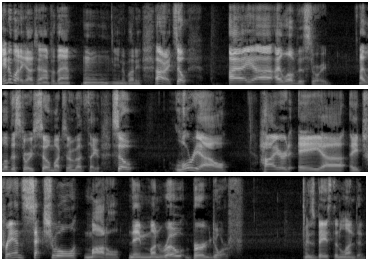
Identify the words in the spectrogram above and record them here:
Ain't nobody got time for that. Mm, ain't nobody. All right, so I uh, I love this story. I love this story so much that I'm about to tell you. So L'Oreal hired a uh, a transsexual model named Monroe Bergdorf, who's based in London.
